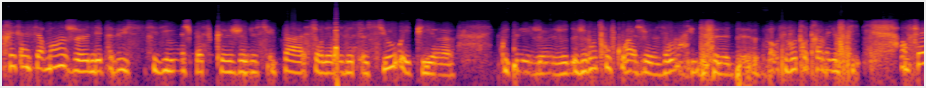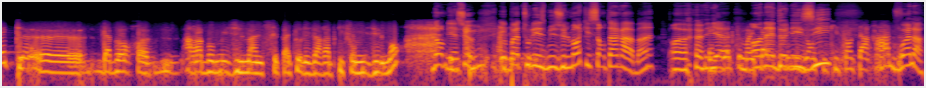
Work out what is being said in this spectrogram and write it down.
très sincèrement, je n'ai pas vu ces images parce que je ne suis pas sur les réseaux sociaux et puis euh, Écoutez, je, je, vous trouve courageuse. Hein, de, de c'est votre travail aussi. En fait, euh, d'abord, euh, arabo-musulmane, c'est pas tous les Arabes qui sont musulmans. Non, bien sûr. et pas tous les musulmans qui sont arabes. Hein. Euh, y a, en Indonésie. Qui sont arabes. Voilà.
